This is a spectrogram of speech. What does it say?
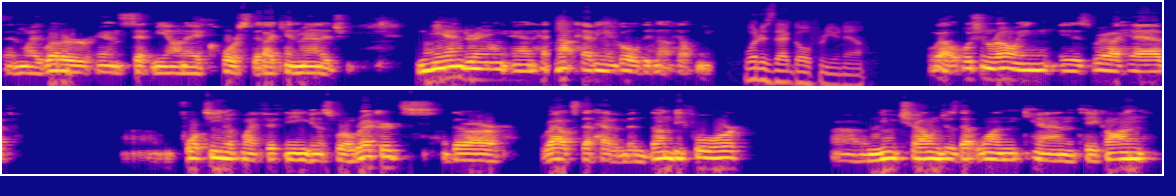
and my rudder and set me on a course that I can manage. Meandering and ha- not having a goal did not help me. What is that goal for you now? Well, ocean rowing is where I have 14 of my 15 Guinness World Records. There are routes that haven't been done before, uh, new challenges that one can take on.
